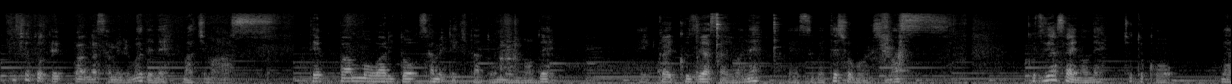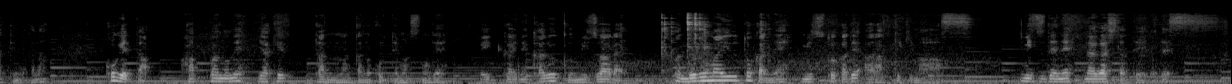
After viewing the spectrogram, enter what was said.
でちょっと鉄板が冷めるまでね待ちます。鉄板も割と冷めてきたと思うので一回くず野菜はね全て処分します。くず野菜のねちょっとこう何て言うのかな焦げた葉っぱのね焼けたのなんか残ってますので一回ね軽く水洗い、まあ、ぬるま湯とかね水とかで洗ってきます。水でね流した程度です。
